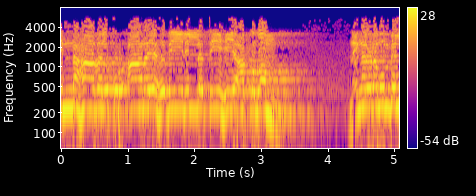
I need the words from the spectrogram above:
ഇന്നഹാദൽ ഖുർആന യഹ്ദീ ലില്ലതീ ഹിയ നിങ്ങളുടെ മുമ്പിൽ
